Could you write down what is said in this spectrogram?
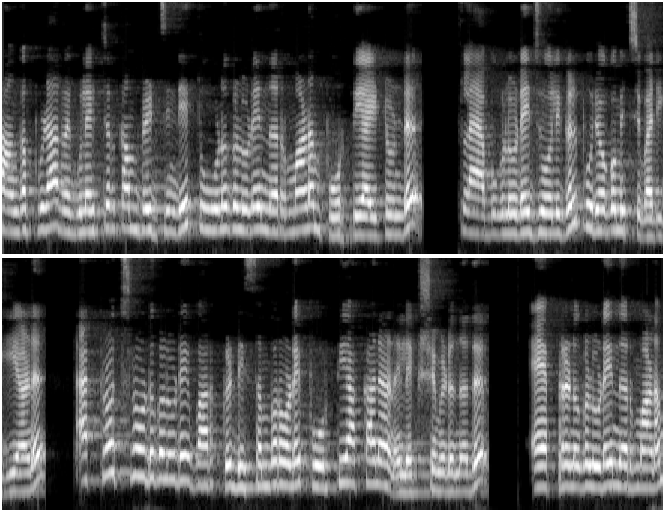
കാങ്കപ്പുഴ റെഗുലേറ്റർ കം ബ്രിഡ്ജിന്റെ തൂണുകളുടെ നിർമ്മാണം പൂർത്തിയായിട്ടുണ്ട്. സ്ലാബുകളുടെ ജോലികൾ പുരോഗമിച്ചു വരികയാണ്. അപ്രോച്ച് റോഡുകളുടെ വർക്ക് ഡിസംബറോടെ പൂർത്തിയാക്കാനാണ് ലക്ഷ്യമിടുന്നത്. ഏപ്രണുകളുടെ നിർമ്മാണം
